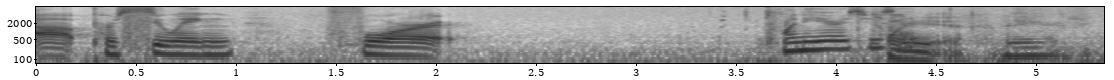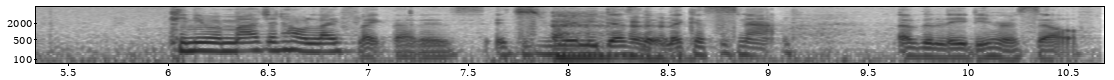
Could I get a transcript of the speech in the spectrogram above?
uh, pursuing for 20 years, you 20 said? years. 20 years. Can you imagine how life like that is? It just really does look like a snap of the lady herself.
